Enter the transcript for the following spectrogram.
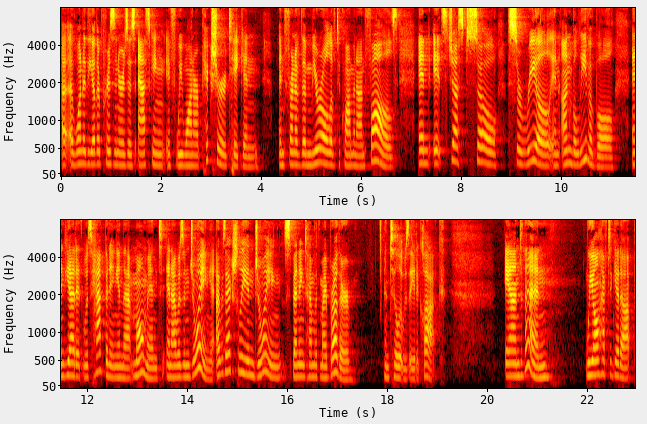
uh, one of the other prisoners is asking if we want our picture taken in front of the mural of Tahquamenon Falls. And it's just so surreal and unbelievable. And yet it was happening in that moment, and I was enjoying it. I was actually enjoying spending time with my brother until it was eight o'clock. And then we all have to get up,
